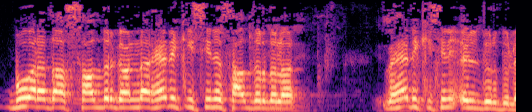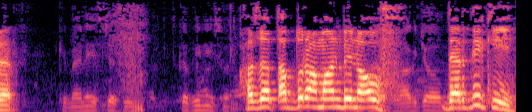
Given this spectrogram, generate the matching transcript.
Bu arada saldırganlar her ikisini saldırdılar ve her ikisini öldürdüler. Hazret Abdurrahman bin Avf derdi ki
